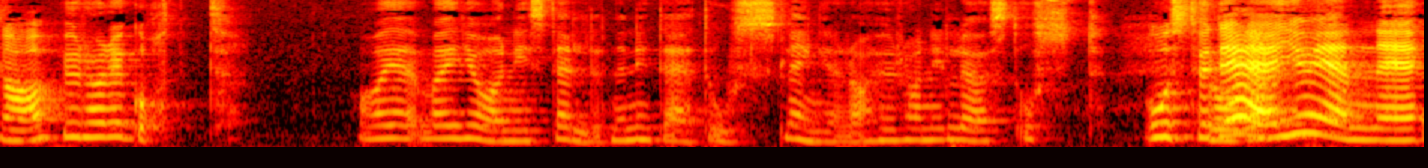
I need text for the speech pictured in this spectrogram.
ja. Hur har det gått? Och vad, vad gör ni istället när ni inte äter ost längre då? Hur har ni löst ost? För Ostfråga. det är ju en... eh,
